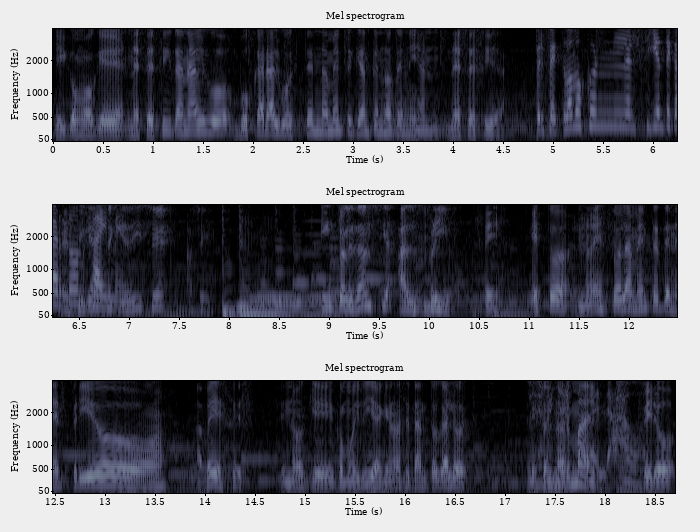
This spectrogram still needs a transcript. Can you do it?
y como que necesitan algo, buscar algo externamente que antes no tenían necesidad. Perfecto, vamos con el siguiente El cartón, siguiente Jaime. que dice así. Intolerancia al frío. Sí, esto no es solamente tener frío a veces, sino que como hoy día que no hace tanto calor. La Eso es normal. Pero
